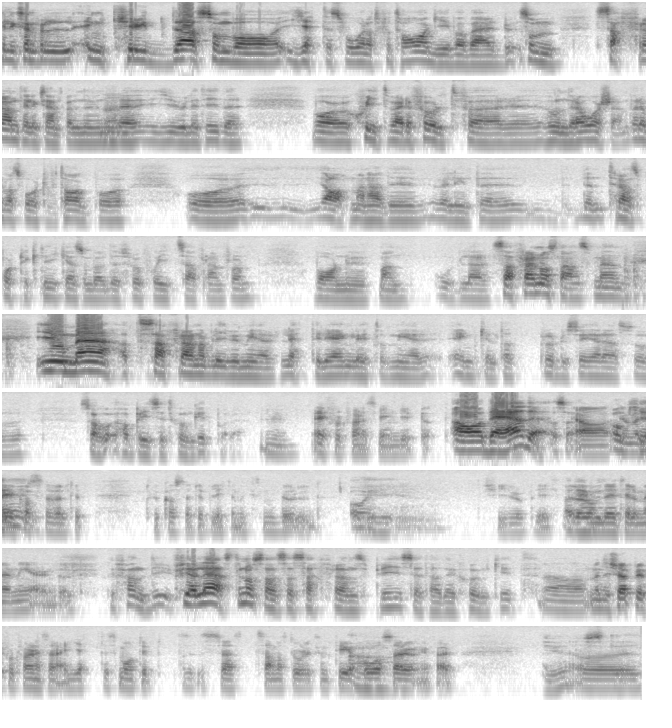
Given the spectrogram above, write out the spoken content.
till exempel en krydda som var jättesvår att få tag i var värd, som saffran till exempel nu när Mm. det är juletider, var skitvärdefullt för eh, hundra år sedan. För det var svårt att få tag på och ja, man hade väl inte den transporttekniken som behövdes för att få hit saffran från var nu man odlar saffran någonstans. Men i och med att saffran har blivit mer lättillgängligt och mer enkelt att producera så, så har priset sjunkit på det. Mm. Det är fortfarande svindyrt dock. Ja, det är det alltså? Ja, Okej. men det kostar väl typ det kostar typ lika mycket som guld. Oj. kilopris. Ja, Eller det- om det är till och med mer än guld. Det är fan dyrt. För jag läste någonstans att saffranspriset hade sjunkit. Ja, men du köper ju fortfarande sådana här jättesmå, typ så- samma storlek som tepåsar ungefär. Just Och det.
